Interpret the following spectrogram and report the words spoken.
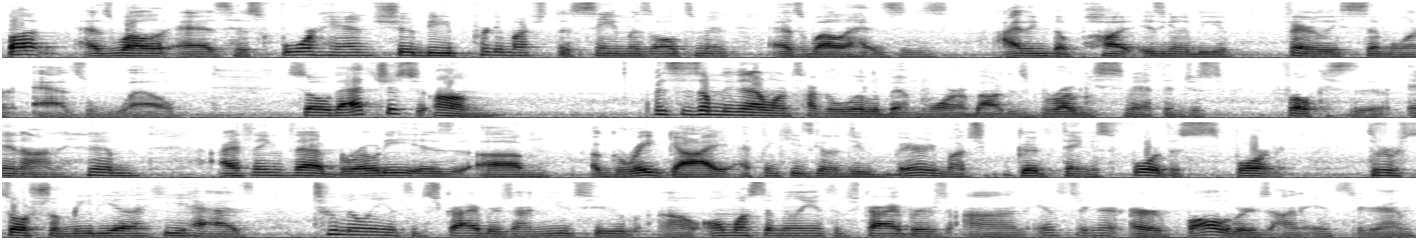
but as well as his forehand should be pretty much the same as ultimate as well as his I think the putt is going to be fairly similar as well. So that's just um, this is something that I want to talk a little bit more about is Brodie Smith and just focus in on him. I think that Brodie is um, a great guy. I think he's going to do very much good things for the sport through social media. He has 2 million subscribers on YouTube, uh, almost a million subscribers on Instagram, or followers on Instagram.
